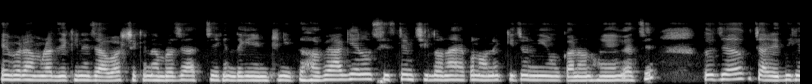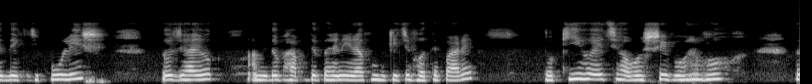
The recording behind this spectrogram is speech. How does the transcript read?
এবার আমরা যেখানে যাওয়ার, সেখানে আমরা যাচ্ছি। এখান থেকে এন্ট্রি নিতে হবে। আগে এরকম সিস্টেম ছিল না, এখন অনেক কিছু নিয়ম কানুন হয়ে গেছে। তো যাই হোক, চারিদিকে দেখছি পুলিশ। তো যাই হোক, আমি তো ভাবতে পারিনি এরকম কিছু হতে পারে। তো কি হয়েছে অবশ্যই বলব। তো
